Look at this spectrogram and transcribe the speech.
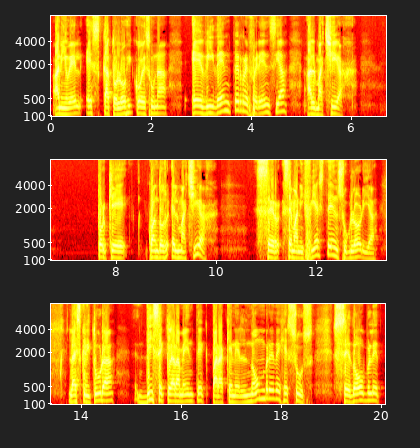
a nivel escatológico, es una evidente referencia al Machiach. Porque cuando el Machiach se, se manifieste en su gloria, la escritura dice claramente para que en el nombre de Jesús se doble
